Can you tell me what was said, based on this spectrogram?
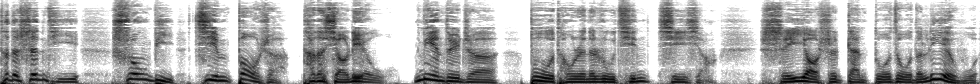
它的身体双臂紧抱着它的小猎物，面对着。不同人的入侵，心想：谁要是敢夺走我的猎物，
